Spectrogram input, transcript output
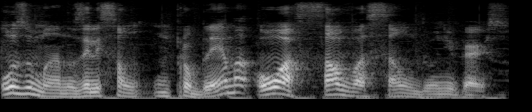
Os humanos, eles são um problema ou a salvação do universo?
